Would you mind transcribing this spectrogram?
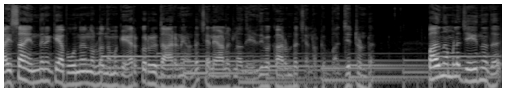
പൈസ എന്തിനൊക്കെയാണ് പോകുന്നതെന്നുള്ളത് നമുക്ക് ഏറെക്കുറെ ഒരു ധാരണയുണ്ട്. ചില ആളുകൾ അത് എഴുതി വെക്കാറുണ്ട് ചിലർക്ക് ബഡ്ജറ്റുണ്ട്. അപ്പോൾ അത് നമ്മൾ ചെയ്യുന്നത്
